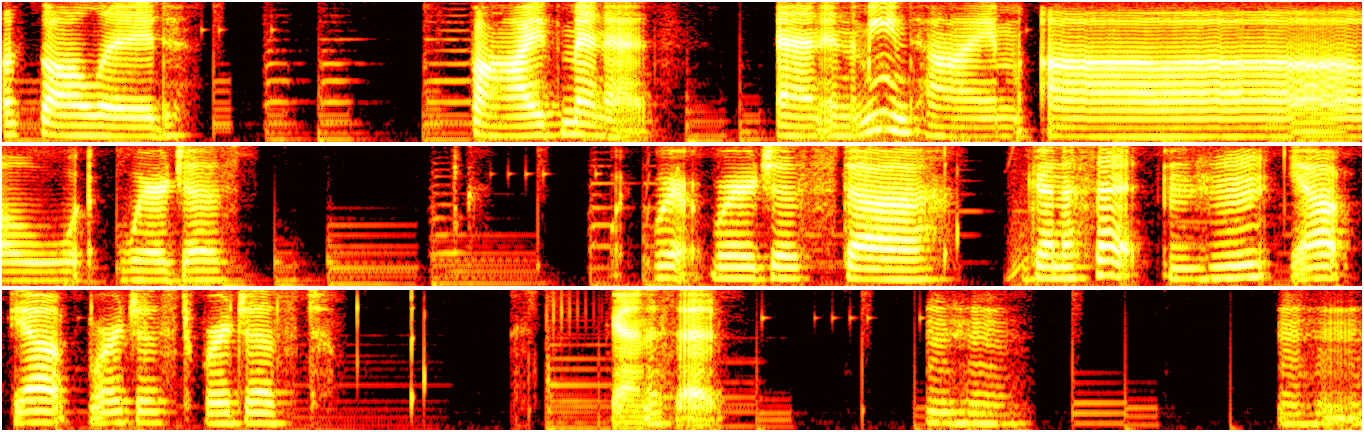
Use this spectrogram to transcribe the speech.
a solid five minutes. And in the meantime, uh, we're just we're we're just uh gonna sit. Mm-hmm. Yep, yep. We're just we're just gonna sit. Mm-hmm. Mm-hmm.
